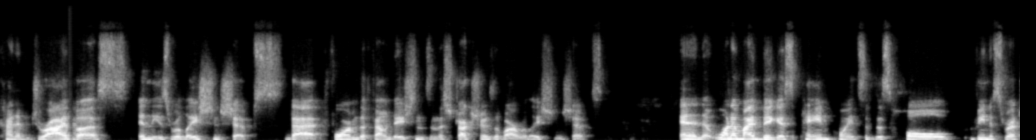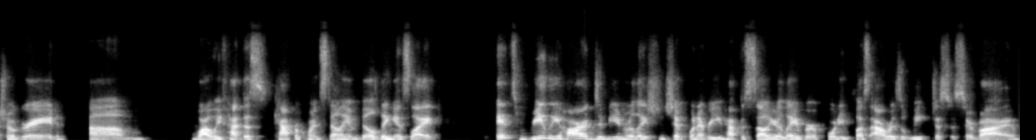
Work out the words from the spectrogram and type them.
kind of drive us in these relationships that form the foundations and the structures of our relationships. And one of my biggest pain points of this whole Venus retrograde, um, while we've had this Capricorn stellium building, is like it's really hard to be in relationship whenever you have to sell your labor 40 plus hours a week just to survive.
